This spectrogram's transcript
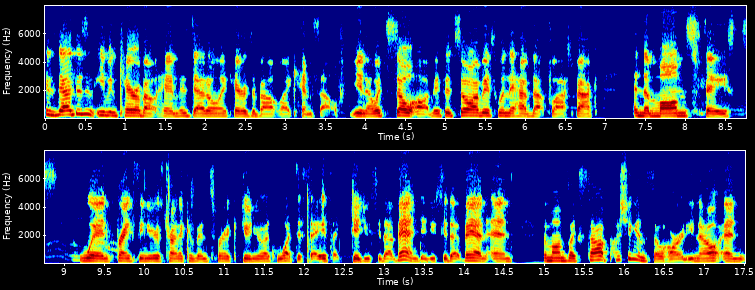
his dad doesn't even care about him. His dad only cares about like himself. You know, it's so obvious. It's so obvious when they have that flashback and the mom's face when Frank Sr. is trying to convince Frank Jr. like what to say. It's like, did you see that van? Did you see that van? And the mom's like, stop pushing him so hard, you know? And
